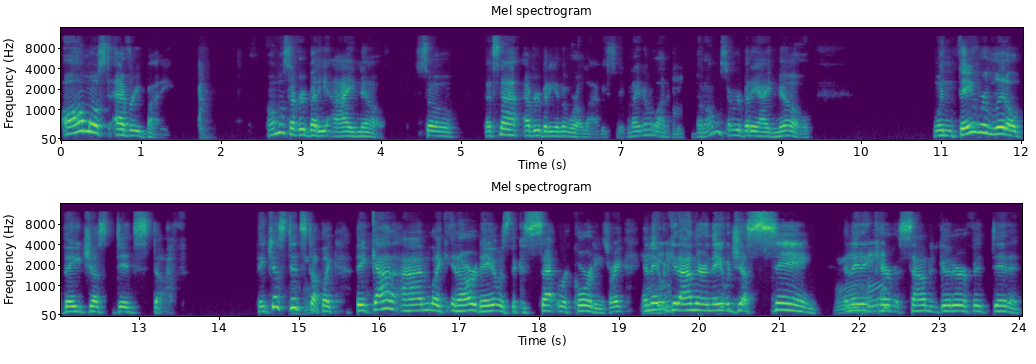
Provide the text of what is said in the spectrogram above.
almost everybody, almost everybody I know. So that's not everybody in the world, obviously, but I know a lot of people. But almost everybody I know, when they were little, they just did stuff. They just did Mm-hmm. stuff like they got on, like in our day, it was the cassette recordings, right? And they would Mm-hmm. get on there and they would just sing and they didn't Mm-hmm. care if it sounded good or if it didn't.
